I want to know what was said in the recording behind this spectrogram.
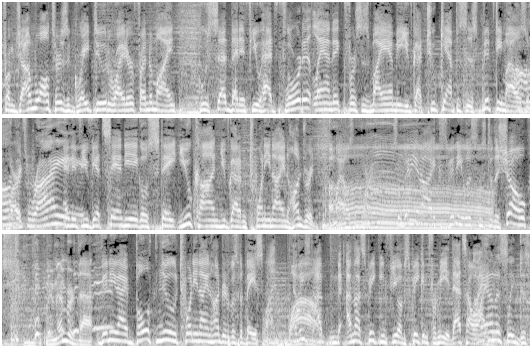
from John Walters, a great dude, writer, friend of mine, who said that if you had Florida Atlantic versus Miami, you've got two campuses 50 miles Oh, apart. that's right. And if you get San Diego State, UConn, you've got them 2,900 miles apart. So Vinny and I, because Vinny listens to the show, Remembered that. Vinny and I both knew 2,900 was the baseline. Wow. At least I'm, I'm not speaking for you. I'm speaking for me. That's how I, I knew. honestly just.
